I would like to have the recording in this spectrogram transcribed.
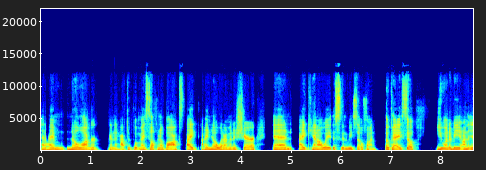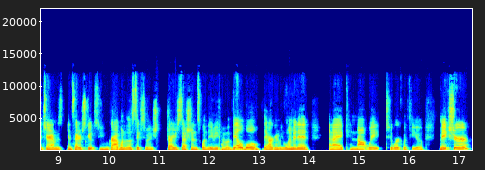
and i'm no longer going to have to put myself in a box i i know what i'm going to share and i cannot wait this is going to be so fun okay so you want to be on the Instagram Insider Scoop so you can grab one of those 60 minute strategy sessions when they become available. They are going to be limited. And I cannot wait to work with you. Make sure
